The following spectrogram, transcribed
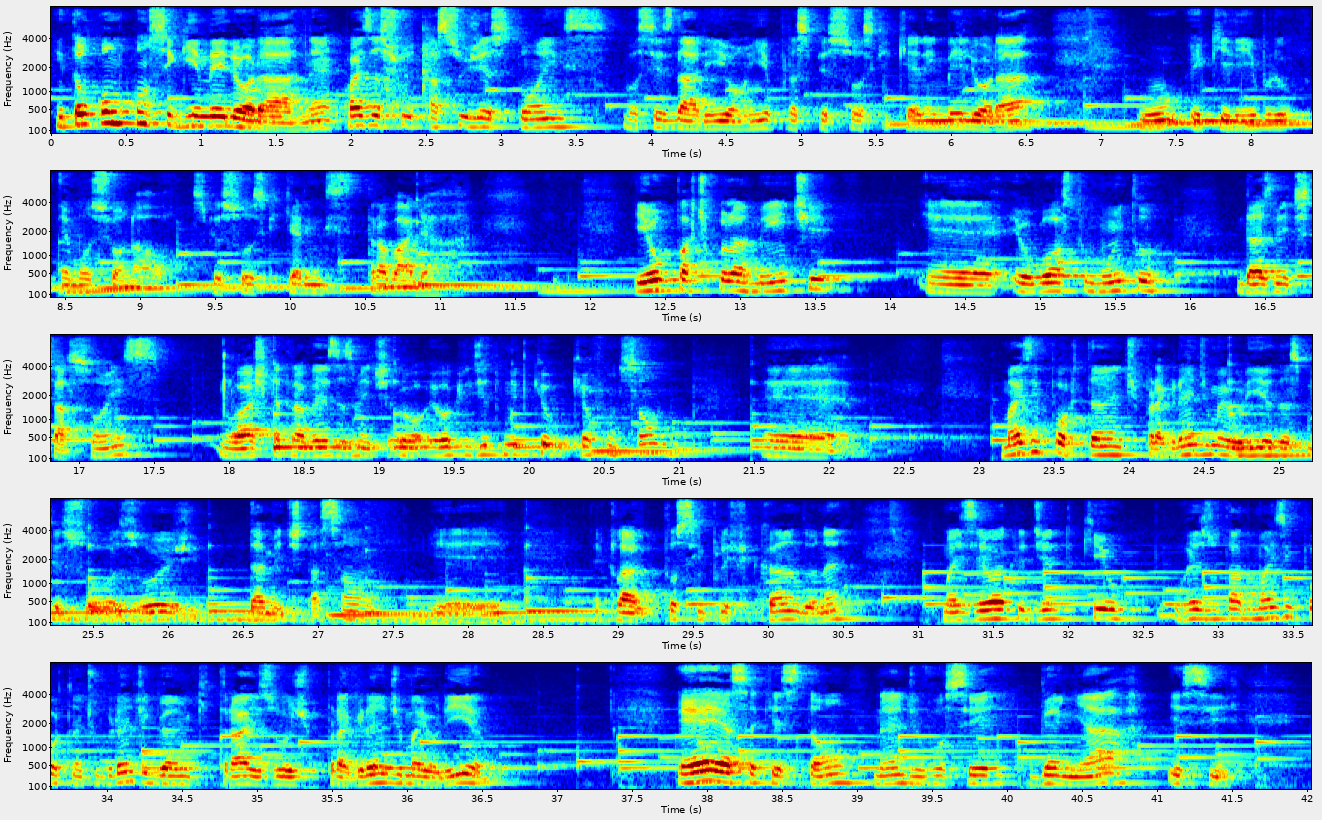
Então, como conseguir melhorar? Né? Quais as, as sugestões vocês dariam aí para as pessoas que querem melhorar o equilíbrio emocional, as pessoas que querem trabalhar? Eu, particularmente, é, eu gosto muito das meditações. Eu acho que através das meditações, eu, acredito muito que, que a função é, mais importante para a grande maioria das pessoas hoje da meditação e claro, estou simplificando, né? Mas eu acredito que o, o resultado mais importante, o grande ganho que traz hoje para a grande maioria é essa questão né, de você ganhar esse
